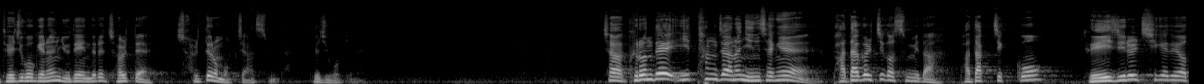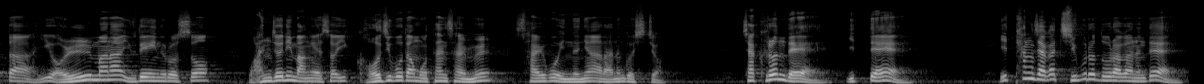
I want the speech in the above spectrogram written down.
돼지고기는 유대인들은 절대 절대로 먹지 않습니다. 돼지고기는. 자, 그런데 이 탕자는 인생의 바닥을 찍었습니다. 바닥 찍고 돼지를 치게 되었다. 이 얼마나 유대인으로서 완전히 망해서 이 거지보다 못한 삶을 살고 있느냐라는 것이죠. 자, 그런데 이때 이 탕자가 집으로 돌아가는데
